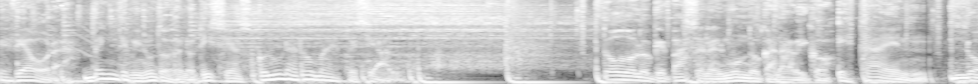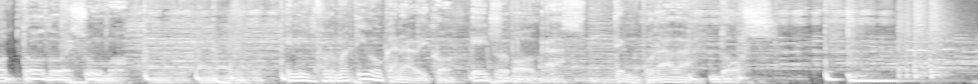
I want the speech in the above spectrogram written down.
Desde ahora, 20 minutos de noticias con un aroma especial. Todo lo que pasa en el mundo canábico está en No Todo es Humo. El informativo canábico, hecho podcast, temporada 2.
